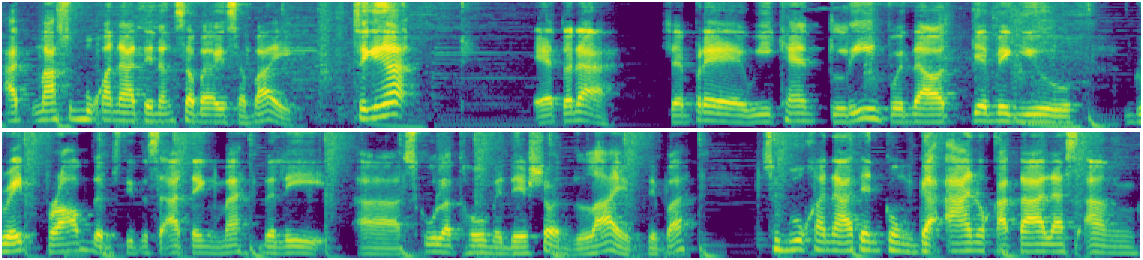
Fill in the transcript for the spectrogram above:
at masubukan natin ng sabay-sabay. Sige nga, eto na. Siyempre, we can't leave without giving you great problems dito sa ating Math Dali uh, School at Home Edition live, di ba? Subukan natin kung gaano katalas ang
